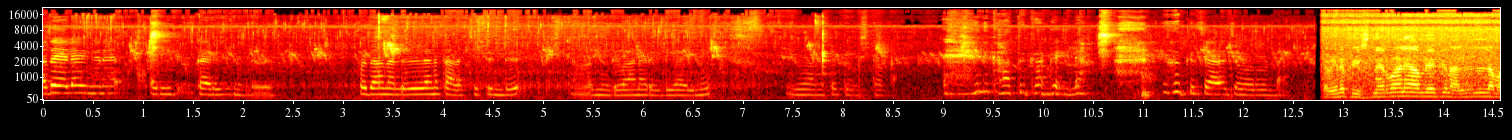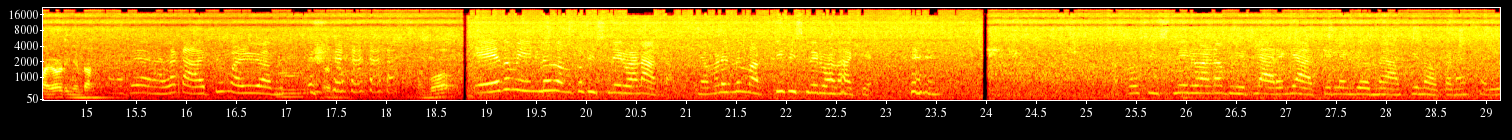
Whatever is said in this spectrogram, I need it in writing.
അത് ഇല ഇങ്ങനെ കരുതുന്നുണ്ട് അപ്പൊ അപ്പോൾ ഇതാ നല്ലോണം തിളച്ചിട്ടുണ്ട്. നമ്മൾ നിർവാണ റെഡി ആയിരുന്നു. ഇനി നമുക്ക് ടേസ്റ്റ് നോക്കാം. ഇനി കാത്തിരിക്കാൻ കഴിയില്ല. നമുക്ക് ചാ- ചോറുണ്ടാക്കാം പിന്നെ ഫിഷ് നിർമ്മാണി ആകുമ്പോഴേക്ക് നല്ല മഴ തുടങ്ങിട്ടാ അതെ നല്ല കാറ്റും മഴയും അപ്പോ ഏത് മീനിലും നമുക്ക് ഫിഷ് നിർവാണാക്കാം ആക്കാം നമ്മളിന്ന് മത്തി ഫിഷ് ആക്കിയ അപ്പോൾ ഫിഷ് നിരുവാണ വീട്ടിൽ ആരെങ്കിലും ആക്കിയില്ലെങ്കിൽ ഒന്ന് ആക്കി നോക്കണം. നല്ല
